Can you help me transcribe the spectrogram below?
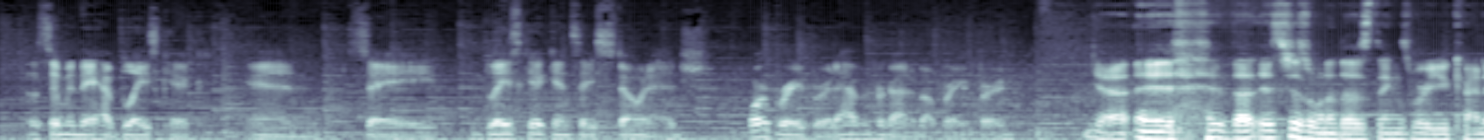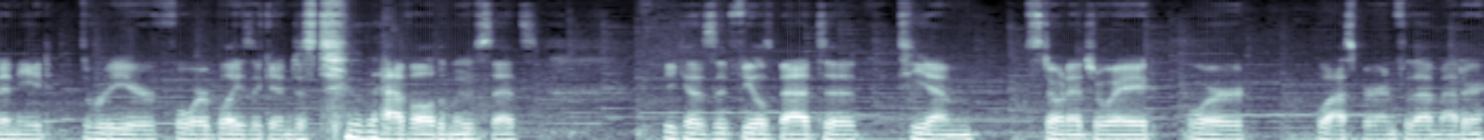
assuming they have Blaze Kick and say Blaze Kick and say Stone Edge or Brave Bird. I haven't forgotten about Brave Bird. Yeah, it, eh, that, it's just one of those things where you kind of need three or four Blaziken just to have all the move sets because it feels bad to TM Stone Edge away or Blast Burn for that matter.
